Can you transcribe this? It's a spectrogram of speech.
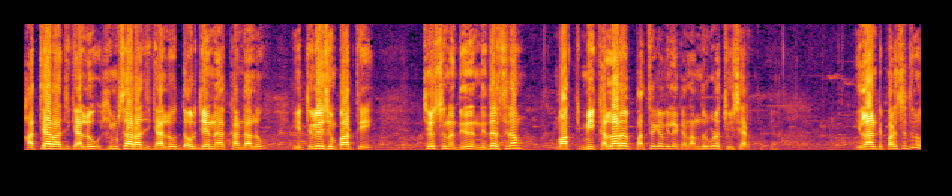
హత్యా రాజకీయాలు హింసా రాజకీయాలు దౌర్జన్య ఖండాలు ఈ తెలుగుదేశం పార్టీ చేస్తున్న నిదర్శనం మా మీ కల్లార పత్రిక విలేకరులు అందరూ కూడా చూశారు. ఇలాంటి పరిస్థితుల్లో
